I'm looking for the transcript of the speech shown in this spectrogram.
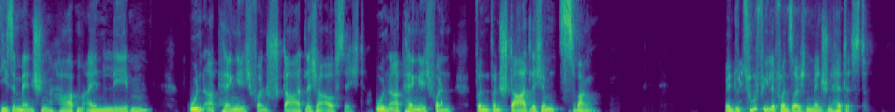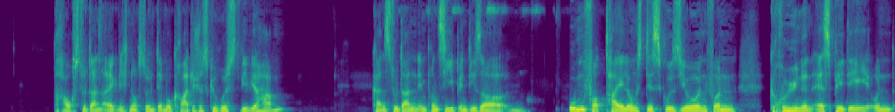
Diese Menschen haben ein Leben unabhängig von staatlicher Aufsicht, unabhängig von von, von staatlichem Zwang. Wenn du zu viele von solchen Menschen hättest, brauchst du dann eigentlich noch so ein demokratisches Gerüst, wie wir haben? Kannst du dann im Prinzip in dieser Umverteilungsdiskussion von Grünen, SPD und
